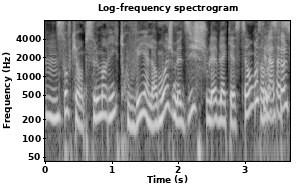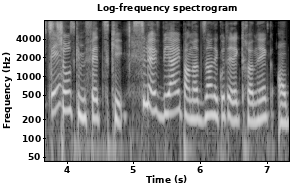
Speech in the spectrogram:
Mm. Sauf qu'ils ont absolument rien trouvé. Alors moi, je me dis, je soulève la question. C'est la seule petite chose qui me fait tiquer. Si le FBI, pendant 10 ans d'écoute électronique, ont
